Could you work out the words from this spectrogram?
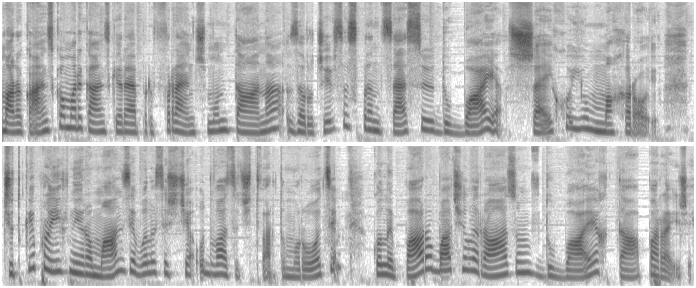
Мароккансько-американський репер Френч Монтана заручився з принцесою Дубая шейхою Махрою. Чутки про їхній роман з'явилися ще у 24-му році, коли пару бачили разом в Дубаях та Парижі.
